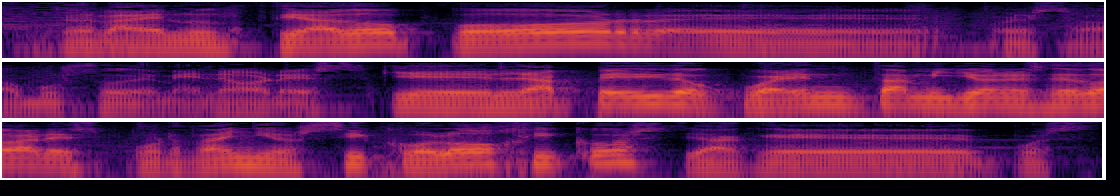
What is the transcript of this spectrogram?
Entonces la ha denunciado por, eh, por eso, abuso de menores. Que le ha pedido 40 millones de dólares por daños psicológicos, ya que, pues,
